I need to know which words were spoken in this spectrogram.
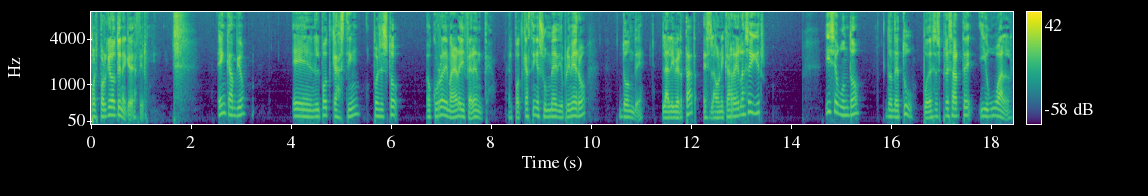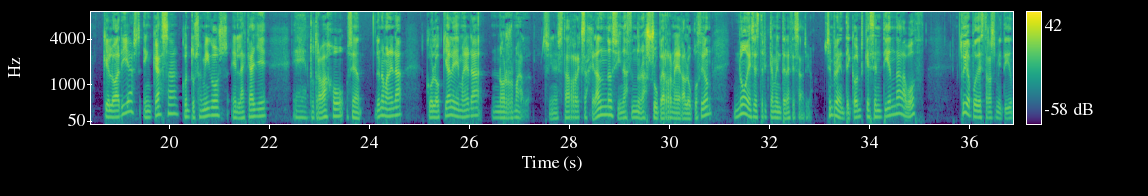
pues ¿por qué lo tiene que decir? En cambio, en el podcasting, pues esto ocurre de manera diferente. El podcasting es un medio, primero, donde la libertad es la única regla a seguir, y segundo, donde tú puedes expresarte igual que lo harías en casa, con tus amigos, en la calle, en tu trabajo, o sea, de una manera coloquial y de manera normal, sin estar exagerando, sin haciendo una super mega locución, no es estrictamente necesario. Simplemente con que se entienda la voz, tú ya puedes transmitir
